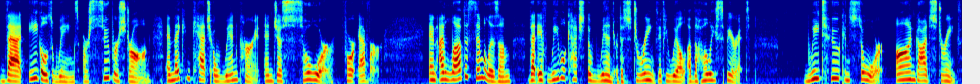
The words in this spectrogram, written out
that eagles' wings are super strong and they can catch a wind current and just soar forever. And I love the symbolism that if we will catch the wind or the strength, if you will, of the Holy Spirit, we too can soar on God's strength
